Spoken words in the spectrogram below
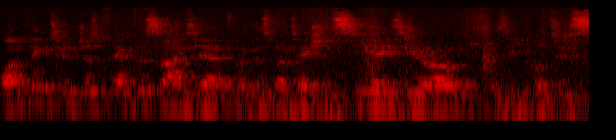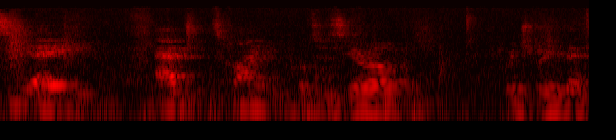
One thing to just emphasize here with this notation, Ca0 is equal to Ca at time equal to zero, which we then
